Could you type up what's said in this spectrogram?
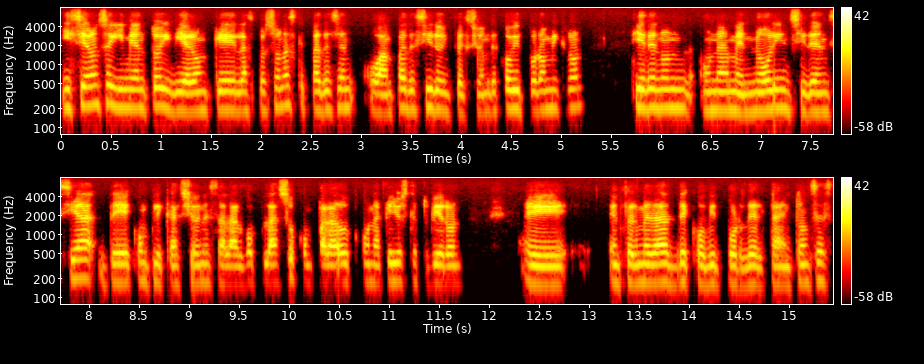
Hicieron seguimiento y vieron que las personas que padecen o han padecido infección de COVID por Omicron tienen una menor incidencia de complicaciones a largo plazo comparado con aquellos que tuvieron eh, enfermedad de COVID por Delta. Entonces,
